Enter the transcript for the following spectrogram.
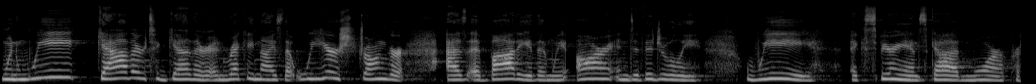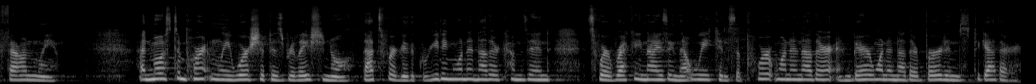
When we gather together and recognize that we are stronger as a body than we are individually, we experience God more profoundly. And most importantly, worship is relational. That's where the greeting one another comes in. It's where recognizing that we can support one another and bear one another burdens together.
